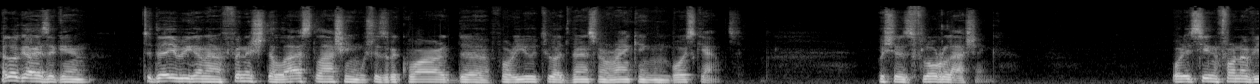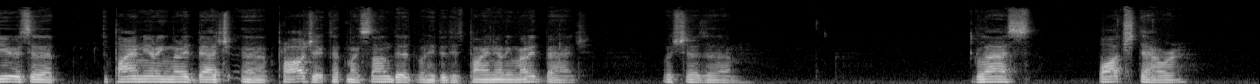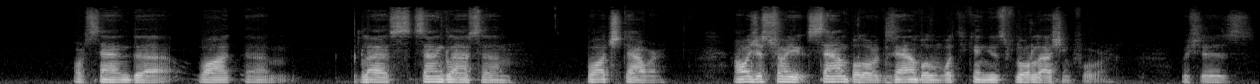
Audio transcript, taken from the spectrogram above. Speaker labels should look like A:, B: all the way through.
A: Hello guys again. Today we're gonna finish the last lashing which is required uh, for you to advance in ranking in Boy Scouts which is floor lashing. What you see in front of you is a pioneering merit badge uh, project that my son did when he did his pioneering merit badge which is a glass watchtower or sand uh, um, glass sand glass um, watchtower. I will just show you sample or example what you can use floor lashing for, which is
